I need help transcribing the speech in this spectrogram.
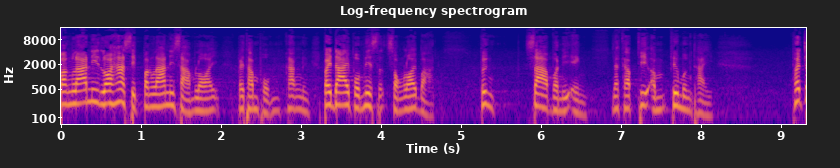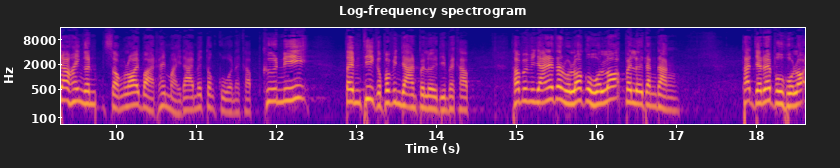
บางร้านนี่ร้อยห้าสิบบางร้านนี่สามร้อยไปทำผมครั้งหนึ่งไปได้ผมนี่สองร้อยบาท เพิ่งทราบวันนี้เองนะครับที่ที่เมืองไทย พระเจ้าให้เงิน200บาทให้ใหม่ได้ไม่ต้องกลัวนะครับ คืนนี้เต็มที่กับพระวิญญาณไปเลยดีไหมครับ ถ้าพระวิญญาณให้ท่านหัวเราะก็หัวเราะไปเลยดัง ๆ ท่านจะได้ผู้หัวเราะ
